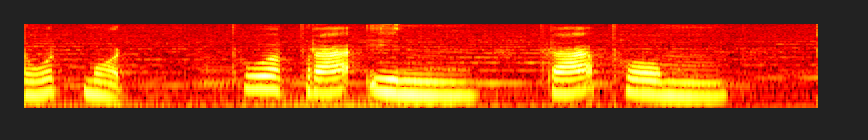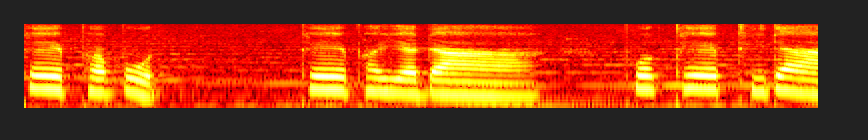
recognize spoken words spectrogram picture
นุษย์หมด พวกพระอินทร์พระพรมเทพพบุตร เทพพยดา พวกเทพธิดา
